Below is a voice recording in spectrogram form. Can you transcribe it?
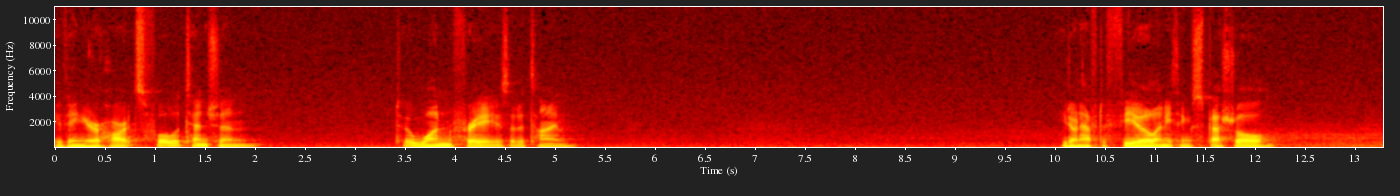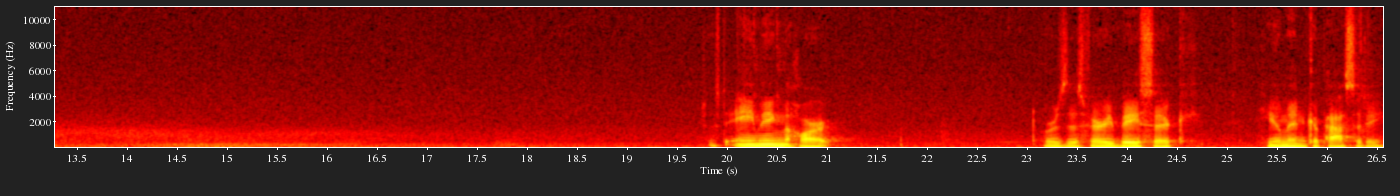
Giving your heart's full attention to one phrase at a time. You don't have to feel anything special. Just aiming the heart towards this very basic human capacity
